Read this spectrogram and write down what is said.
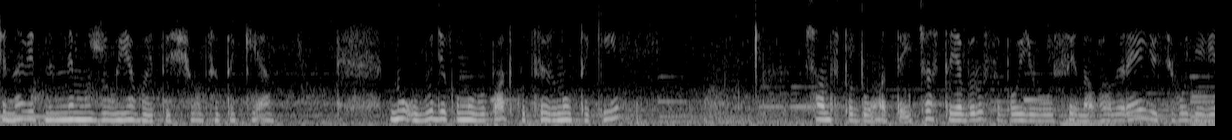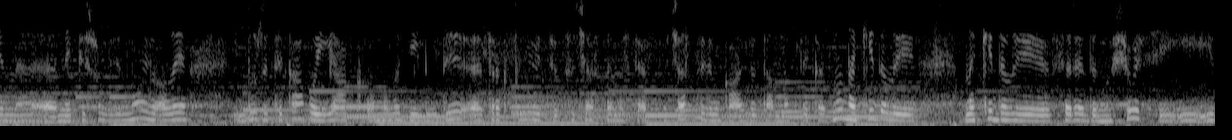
чи навіть не, можу уявити, що це таке. Ну, у будь-якому випадку це знов таки шанс подумати. Часто я беру з собою сина в галерею. Сьогодні він е, не пішов зі мною, але дуже цікаво, як молоді люди е, трактують сучасне мистецтво. Часто він каже, там, наприклад, ну накидали, накидали всередину щось і, і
